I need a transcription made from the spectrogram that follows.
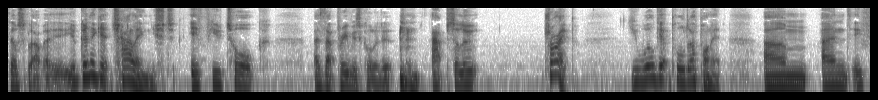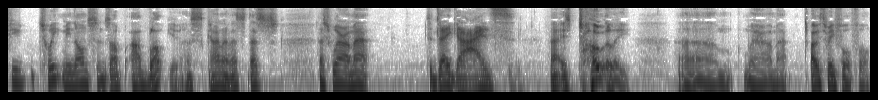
They'll split up. Uh, You're going to get challenged if you talk, as that previous caller did, absolute tripe. You will get pulled up on it. Um, and if you tweet me nonsense, I'll, I'll block you. That's kind of that's that's that's where I'm at today, guys. That is totally um, where I'm at. Oh three four four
